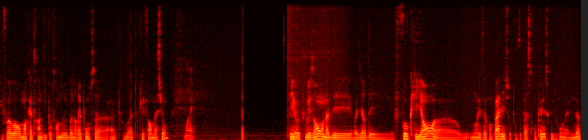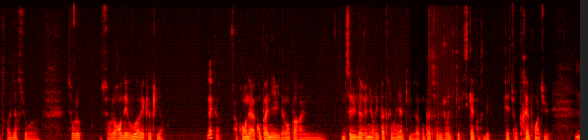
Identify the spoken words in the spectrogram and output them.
Il faut avoir au moins 90% de bonnes réponses à, à tout- à toutes les formations. Ouais. Et euh, tous les ans, on a des, on va dire, des faux clients euh, où on les accompagne et surtout, faut pas se tromper parce que du coup, on a une note, on va dire, sur, euh, sur le, sur le rendez-vous avec le client. D'accord. Après, on est accompagné évidemment par une, une cellule d'ingénierie patrimoniale qui nous accompagne sur le juridique et fiscal quand c'est des questions très pointues, Mm.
